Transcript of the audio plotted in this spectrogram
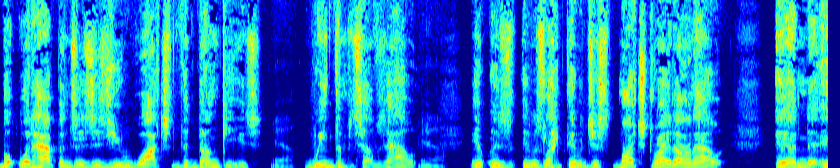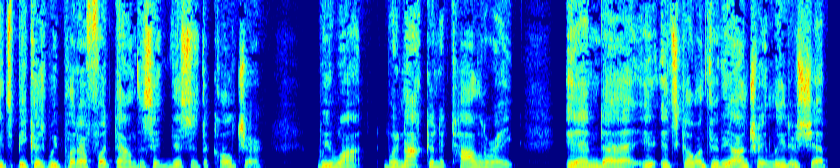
But what happens is is you watch the donkeys Yeah. weed themselves out. Yeah. it was it was like they were just marched right on out. And it's because we put our foot down to say this is the culture we want. We're not going to tolerate. And uh, it's going through the EntreLeadership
